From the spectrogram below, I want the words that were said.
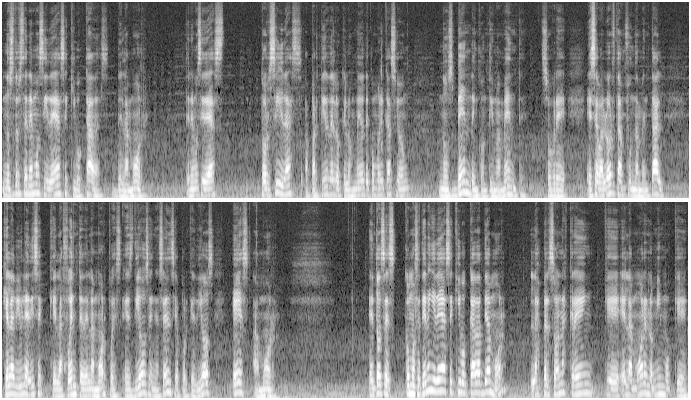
nosotros tenemos ideas equivocadas del amor. Tenemos ideas torcidas a partir de lo que los medios de comunicación nos venden continuamente sobre ese valor tan fundamental que la Biblia dice que la fuente del amor pues es Dios en esencia, porque Dios es amor. Entonces, como se tienen ideas equivocadas de amor, las personas creen que el amor es lo mismo que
